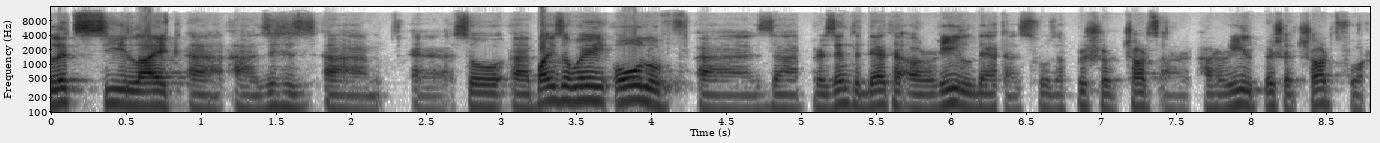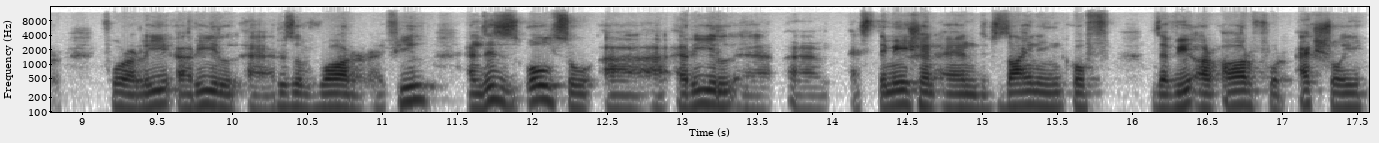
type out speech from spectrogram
let's see like uh, uh, this is um, uh, so uh, by the way all of uh, the presented data are real data so the pressure charts are, real pressure chart for for a, re a real uh, reservoir field. And this is also a real um, estimation and designing of the VRR for actually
